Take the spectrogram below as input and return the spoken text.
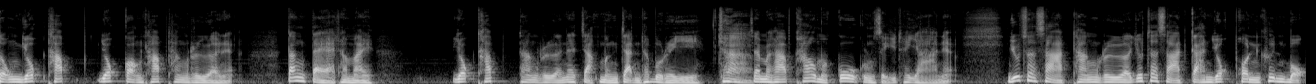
ทรงยกทัพยกกองทัพทางเรือเนี่ยตั้งแต่ทำไมยกทัพทางเรือเนี่ยจากเมืองจันทบุรีครับใช่ไหมครับเข้ามากู้กรุงศรีอยุธยาเนี่ยยุทธศาสตร์ทางเรือ ยุทธศาสตร์การยกพลขึ้นบก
